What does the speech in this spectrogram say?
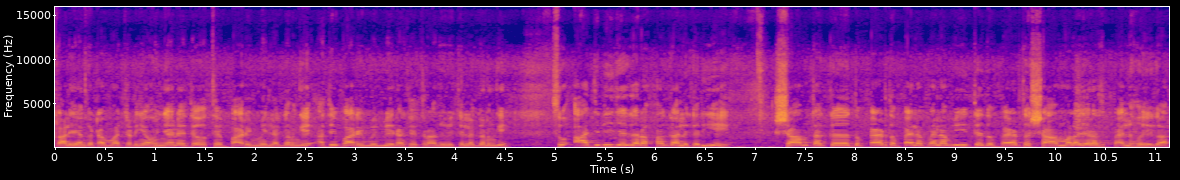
ਕਾਲੀਆਂ ਘਟਾਵਾਂ ਚੜੀਆਂ ਹੋਈਆਂ ਨੇ ਤੇ ਉੱਥੇ ਭਾਰੀ ਮੀਂਹ ਲੱਗਣਗੇ ਅਤੇ ਭਾਰੀ ਮੀਂਹ ਵੀ ਇਹਨਾਂ ਖੇਤਰਾਂ ਦੇ ਵਿੱਚ ਲੱਗਣਗੇ। ਸੋ ਅੱਜ ਦੀ ਜੇਕਰ ਆਪਾਂ ਗੱਲ ਕਰੀਏ, ਸ਼ਾਮ ਤੱਕ ਦੁਪਹਿਰ ਤੋਂ ਪਹਿਲਾਂ ਪਹਿਲਾਂ ਵੀ ਤੇ ਦੁਪਹਿਰ ਤੋਂ ਸ਼ਾਮ ਵਾਲਾ ਜਿਹੜਾ ਸਪੈਲ ਹੋਏਗਾ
